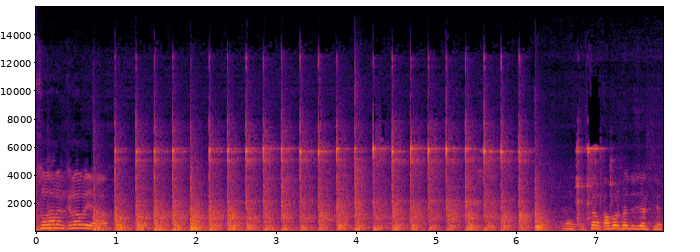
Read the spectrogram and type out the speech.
Ustaların kralı ya. Evet, ustam kaporta düzeltiyor.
